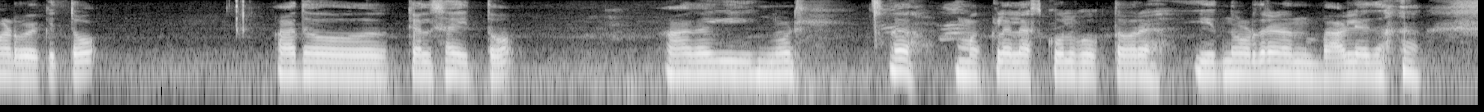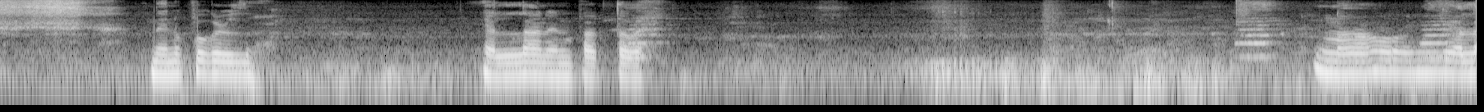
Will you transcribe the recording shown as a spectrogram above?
ಮಾಡಬೇಕಿತ್ತು. ಅದು ಕೆಲಸ ಇತ್ತು. ಹಾಗಾಗಿ ಈಗ ನೋಡಿ ಮಕ್ಕಳೆಲ್ಲ ಸ್ಕೂಲ್ಗೆ ಹೋಗ್ತವ್ರೆ. ಇದು ನೋಡಿದ್ರೆ ನನ್ನ ಬಾಲ್ಯದ ನೆನಪುಗಳು ಎಲ್ಲ ನೆನಪಾಗ್ತವೆ. ನಾವು ಹಿಂಗೆಲ್ಲ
